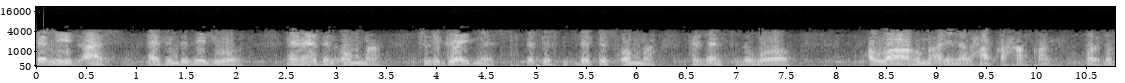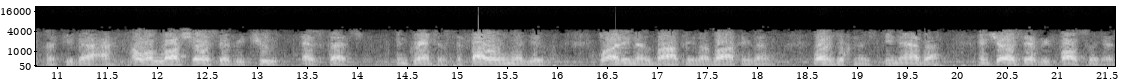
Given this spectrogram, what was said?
That leads us as individuals and as an ummah to the greatness that this, that this ummah presents to the world. اللهم أرنا الحق حقا وارزقنا اتباعه Oh Allah show us every truth as such and grant us the following of you وأرنا الباطل باطلا وارزقنا اجتنابه and show us every falsehood as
